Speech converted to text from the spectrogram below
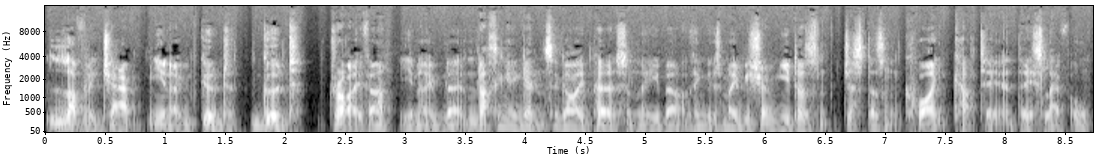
Lovely chap, you know, good good driver. You know, nothing against the guy personally, but I think it's maybe showing he doesn't just doesn't quite cut it at this level.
